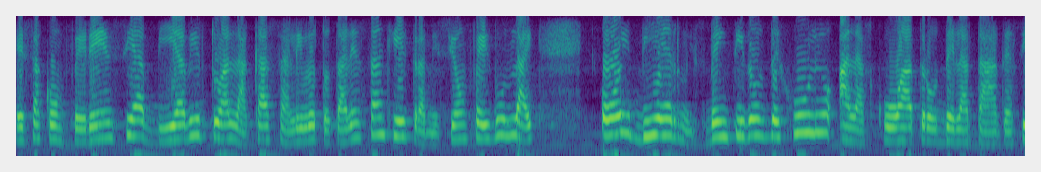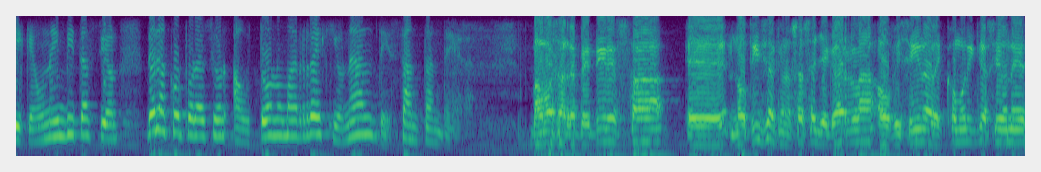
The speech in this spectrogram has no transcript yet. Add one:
esa conferencia vía virtual La Casa Libro Total en San Gil, transmisión Facebook Live hoy viernes 22 de julio a las 4 de la tarde. Así que una invitación de la Corporación Autónoma Regional de Santander. Vamos a repetir esa eh, noticia que nos hace llegar la Oficina de Comunicaciones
